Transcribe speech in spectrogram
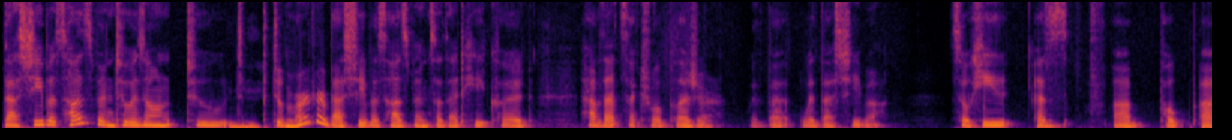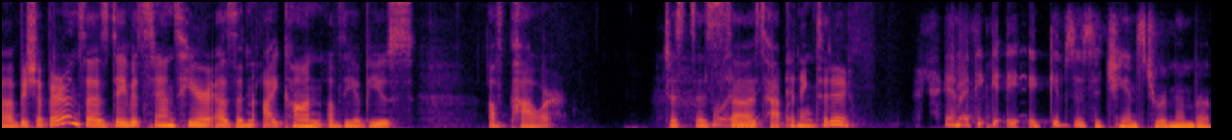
Bathsheba's husband to his own to, mm-hmm. to, to murder Bathsheba's husband so that he could have that sexual pleasure with with Bathsheba. So he, as uh, Pope uh, Bishop Barron says, David stands here as an icon of the abuse of power, just as well, and, uh, it's happening and, today. And I think it, it, gives us a chance to remember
